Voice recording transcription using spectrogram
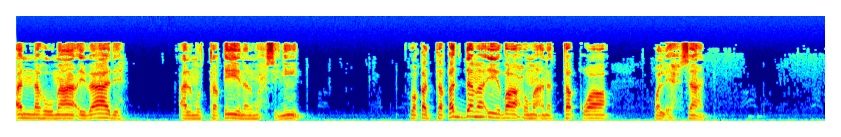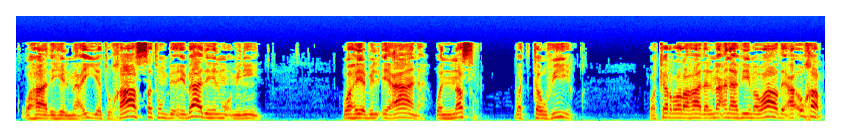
أنه مع عباده المتقين المحسنين. وقد تقدم إيضاح معنى التقوى والإحسان. وهذه المعية خاصة بعباده المؤمنين وهي بالإعانة والنصر والتوفيق. وكرر هذا المعنى في مواضع أخر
